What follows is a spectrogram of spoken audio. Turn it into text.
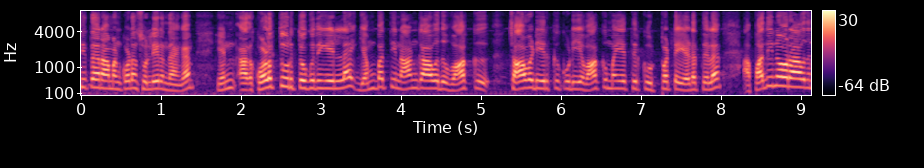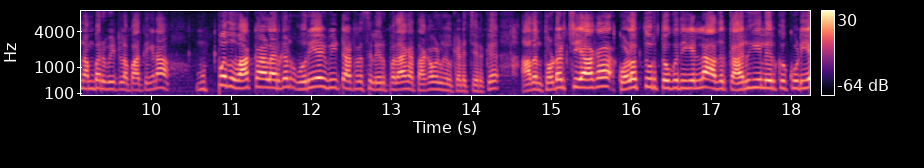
சீதாராமன் கூட சொல்லியிருந்தாங்க. என் அது கொளத்தூர் தொகுதியில் எண்பத்தி நான்காவது வாக்கு சாவடி இருக்கக்கூடிய வாக்கு மையத்திற்கு உட்பட்ட இடத்துல பதினோராவது நம்பர் வீட்டில் பார்த்தீங்கன்னா முப்பது வாக்காளர்கள் ஒரே வீட்டு அட்ரஸில் இருப்பதாக தகவல்கள் கிடைச்சிருக்கு. அதன் தொடர்ச்சியாக கொளத்தூர் தொகுதியில் அதற்கு அருகில் இருக்கக்கூடிய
